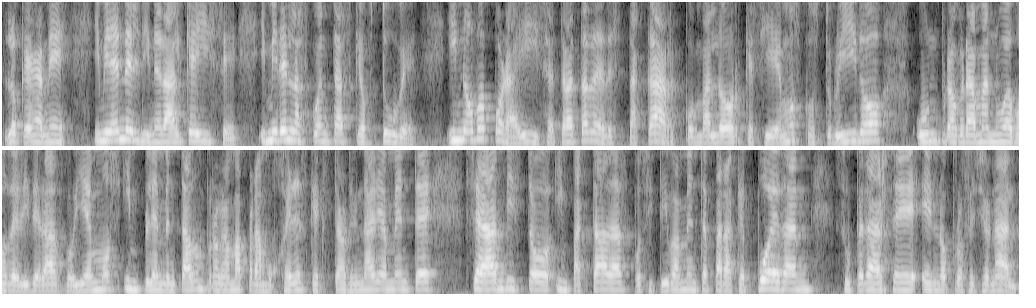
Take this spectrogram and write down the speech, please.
lo que gané y miren el dineral que hice y miren las cuentas que obtuve. Y no va por ahí, se trata de destacar con valor que si hemos construido un programa nuevo de liderazgo y hemos implementado un programa para mujeres que extraordinariamente se han visto impactadas positivamente para que puedan superarse en lo profesional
